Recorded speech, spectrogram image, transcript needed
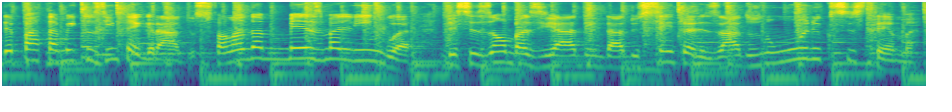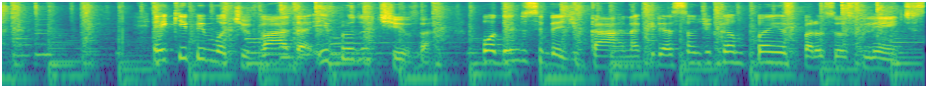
Departamentos integrados, falando a mesma língua, decisão baseada em dados centralizados num único sistema. Equipe motivada e produtiva, podendo se dedicar na criação de campanhas para os seus clientes,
